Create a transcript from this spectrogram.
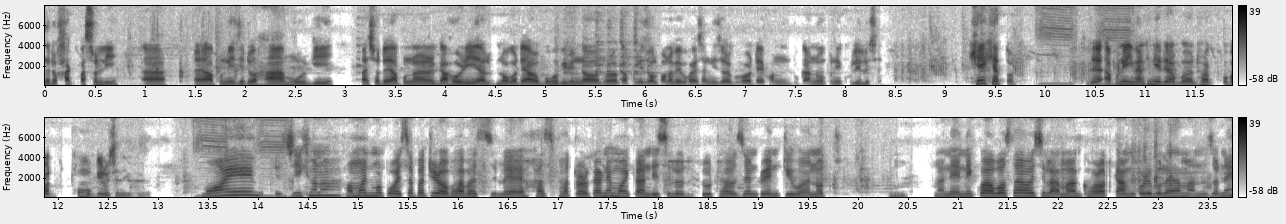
যিটো শাক পাচলি আপুনি যিটো হাঁহ মুৰ্গী তাৰপিছতে আপোনাৰ গাহৰি আৰু লগতে আৰু বহু বিভিন্ন ধৰক আপুনি জলপানৰ ব্যৱসায় আছে নিজৰ ঘৰতে এখন দোকানো আপুনি খুলি লৈছে সেই ক্ষেত্ৰত যে আপুনি ইমানখিনি এতিয়া ধৰক ক'ৰবাত থমকি ৰৈছে নেকি আপুনি মই যিখন সময়ত মোৰ পইচা পাতিৰ অভাৱ আছিলে এসাঁজ ভাতৰ কাৰণে মই কান্দিছিলোঁ টু থাউজেণ্ড টুৱেণ্টি ওৱানত মানে এনেকুৱা অৱস্থা হৈছিল আমাৰ ঘৰত কাম কৰিবলৈ অহা মানুহজনে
